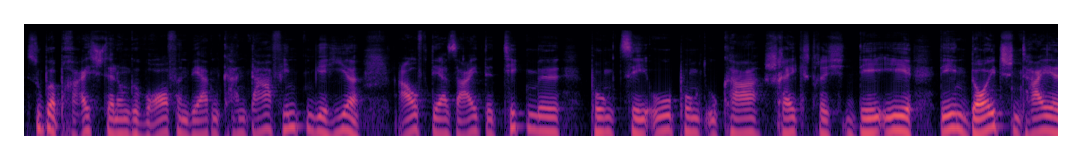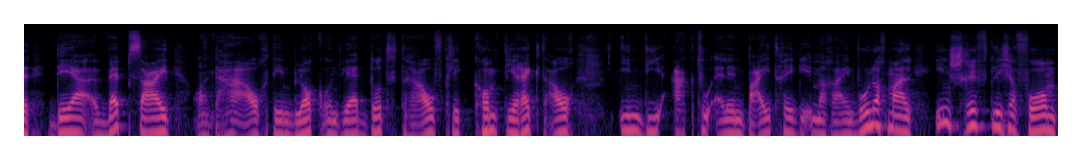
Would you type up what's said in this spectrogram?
super Preisstellung geworfen werden kann. Da finden wir hier auf der Seite Tickmill www.co.uk-de, den deutschen Teil der Website und da auch den Blog. Und wer dort draufklickt, kommt direkt auch in die aktuellen Beiträge immer rein, wo nochmal in schriftlicher Form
